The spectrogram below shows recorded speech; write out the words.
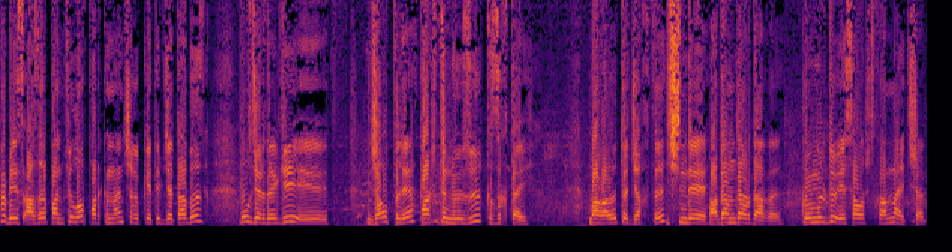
да биз азыр панфилов паркынан чыгып кетип жатабыз бул жердеги жалпы эле парктын өзү кызыктай мага өтө жакты. Ичинде адамдар дагы көңүлдүү эс алышканын айтышат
